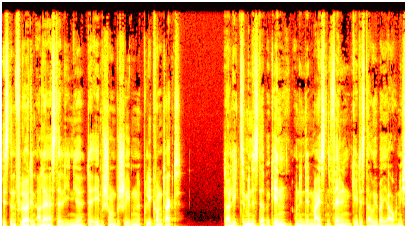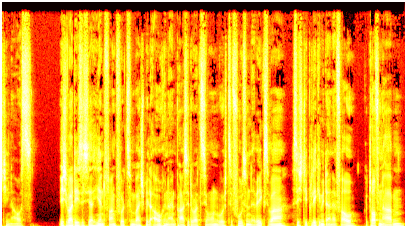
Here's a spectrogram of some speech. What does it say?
ist ein Flirt in allererster Linie der eben schon beschriebene Blickkontakt. Da liegt zumindest der Beginn und in den meisten Fällen geht es darüber ja auch nicht hinaus. Ich war dieses Jahr hier in Frankfurt zum Beispiel auch in ein paar Situationen, wo ich zu Fuß unterwegs war, sich die Blicke mit einer Frau getroffen haben.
